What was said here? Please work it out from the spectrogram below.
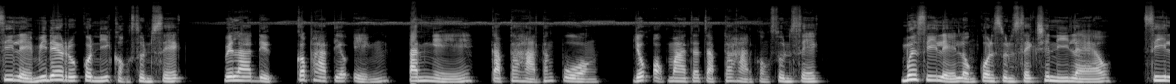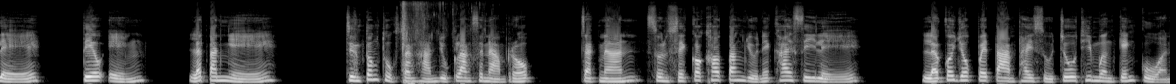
ซีเหลไม่ได้รู้กลนี้ของซุนเซ็ก เวลาดึกก็พาเตียวเอ๋ง ตันเหงกับทหารทั้งปวง ยกออกมาจะจับทหารของซุนเซ็ก เมื่อซีเหลหลงกลซุนเซ็กเช่นนี้แล้ว ซีเหล เตียวเอ๋ง และตันเหงจึงต้องถูกสังหารอยู่กลางสนามรบ จากนั้นซุนเซ็กก็เข้าตั้งอยู่ในค่ายซีเหล แล้วก็ยกไปตามไทสู่จู้ที่เมืองเก้งกวน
